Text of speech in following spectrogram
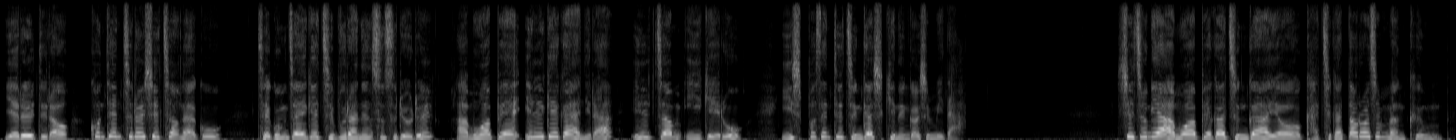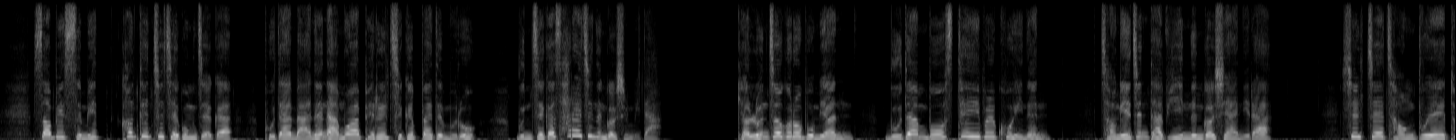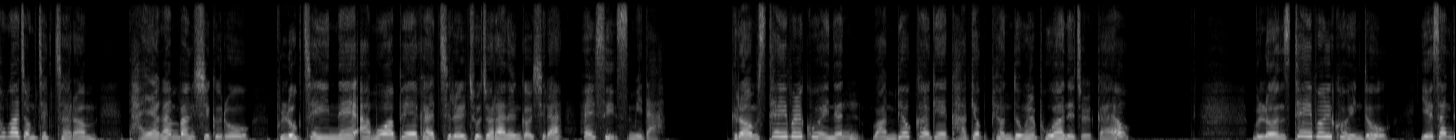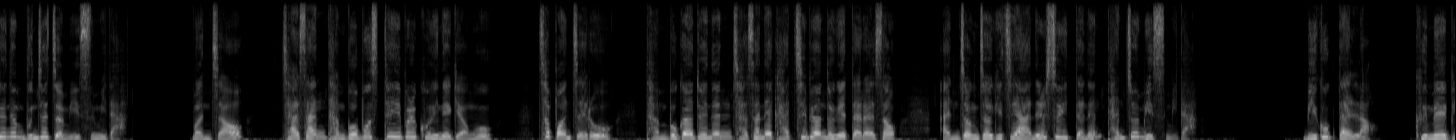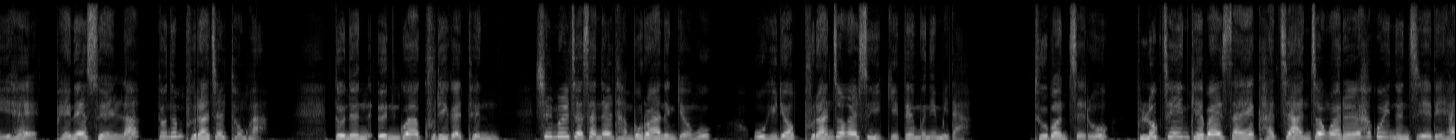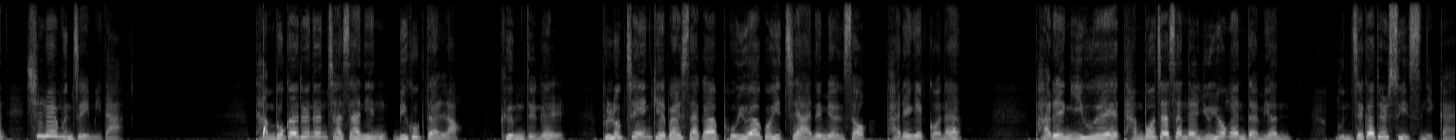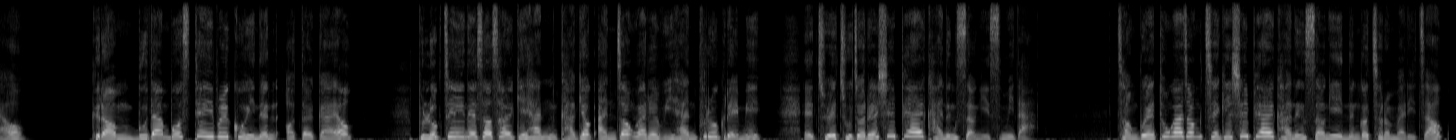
예를 들어 콘텐츠를 시청하고 제공자에게 지불하는 수수료를 암호화폐 1개가 아니라 1.2개로 20% 증가시키는 것입니다. 시중의 암호화폐가 증가하여 가치가 떨어진 만큼 서비스 및 컨텐츠 제공자가 보다 많은 암호화폐를 지급받으므로 문제가 사라지는 것입니다. 결론적으로 보면 무담보 스테이블 코인은 정해진 답이 있는 것이 아니라 실제 정부의 통화 정책처럼 다양한 방식으로 블록체인 내 암호화폐의 가치를 조절하는 것이라 할 수 있습니다. 그럼 스테이블 코인은 완벽하게 가격 변동을 보완해 줄까요? 물론 스테이블 코인도 예상되는 문제점이 있습니다. 먼저 자산 담보부 스테이블 코인의 경우 첫 번째로 담보가 되는 자산의 가치 변동에 따라서 안정적이지 않을 수 있다는 단점이 있습니다. 미국 달러, 금에 비해 베네수엘라 또는 브라질 통화 또는 은과 구리 같은 실물 자산을 담보로 하는 경우 오히려 불안정할 수 있기 때문입니다. 두 번째로 블록체인 개발사의 가치 안정화를 하고 있는지에 대한 신뢰 문제입니다. 담보가 되는 자산인 미국 달러, 금 등을 블록체인 개발사가 보유하고 있지 않으면서 발행했거나 발행 이후에 담보 자산을 유용한다면 문제가 될 수 있으니까요. 그럼 무담보 스테이블 코인은 어떨까요? 블록체인에서 설계한 가격 안정화를 위한 프로그램이 애초에 조절을 실패할 가능성이 있습니다. 정부의 통화 정책이 실패할 가능성이 있는 것처럼 말이죠.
